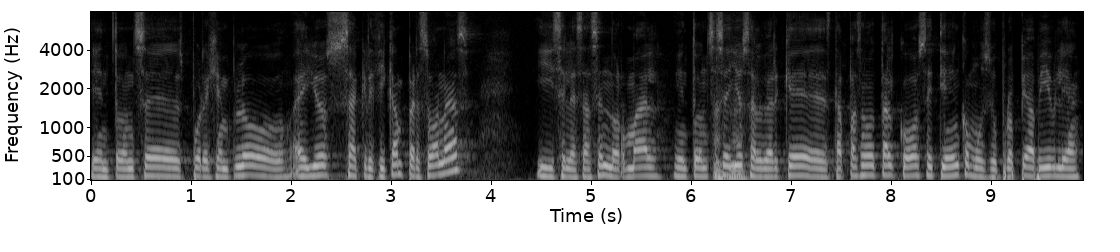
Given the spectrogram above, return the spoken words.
Entonces, por ejemplo, ellos sacrifican personas y se les hace normal. Y entonces Ajá. ellos al ver que está pasando tal cosa y tienen como su propia Biblia,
